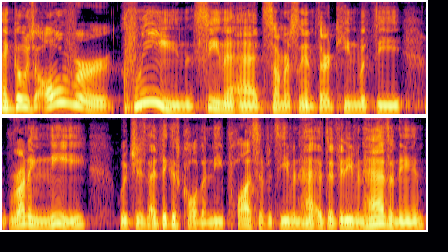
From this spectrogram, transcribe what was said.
and goes over clean Cena at SummerSlam 13 with the running knee, which is I think is called a knee plus if it's even ha- if it even has a name.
